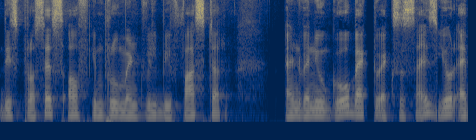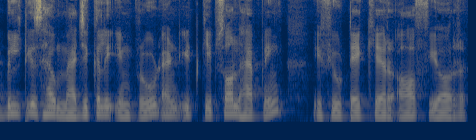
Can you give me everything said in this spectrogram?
this process of improvement will be faster. And when you go back to exercise your abilities have magically improved and it keeps on happening if you take care of your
